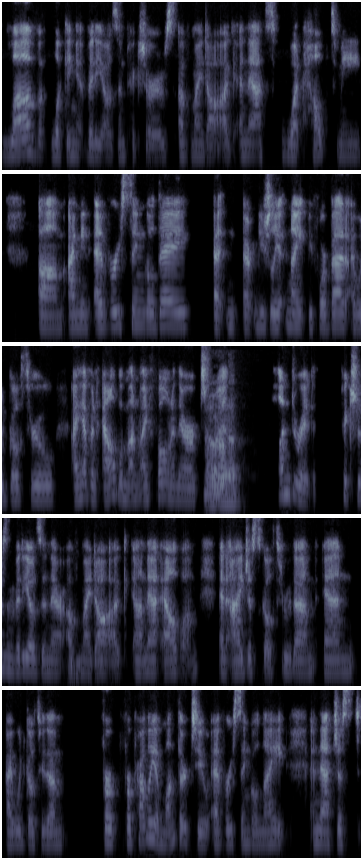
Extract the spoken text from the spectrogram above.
love looking at videos and pictures of my dog, and that's what helped me. Um, I mean, every single day at usually at night before bed, I would go through. I have an album on my phone, and there are twelve hundred oh, yeah. pictures and videos in there of my dog on that album, and I just go through them, and I would go through them for for probably a month or two every single night and that just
